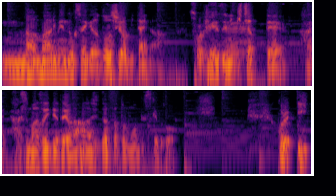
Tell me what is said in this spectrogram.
ま、周りめんどくさいけどどうしようみたいなフ。ェーズに来ちゃって、はい、はいつ。まずいてたような話だったと思うんですけど、これ一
